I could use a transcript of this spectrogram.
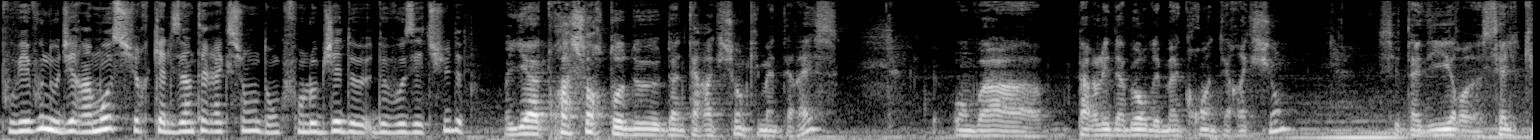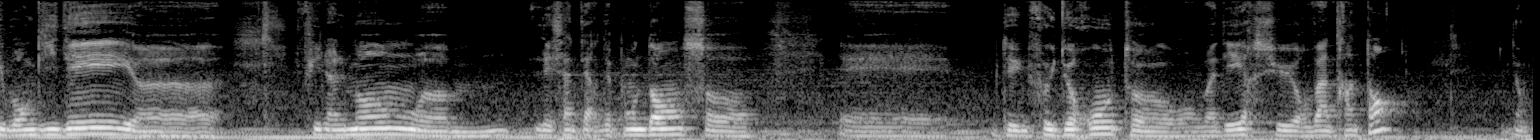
Pouvez-vous nous dire un mot sur quelles interactions donc font l'objet de, vos études? Il y a trois sortes d'interactions qui m'intéressent. On va parler d'abord des macro-interactions. c'est-à-dire celles qui vont guider finalement les interdépendances d'une feuille de route, on va dire, sur 20-30 ans. Donc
